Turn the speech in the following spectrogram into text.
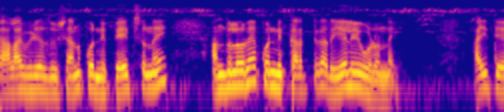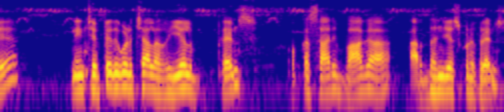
చాలా వీడియోలు చూశాను. కొన్ని పేక్స్ ఉన్నాయి. అందులోనే కొన్ని కరెక్ట్గా రియల్ కూడా ఉన్నాయి. అయితే నేను చెప్పేది కూడా చాలా రియల్ ఫ్రెండ్స్. ఒక్కసారి బాగా అర్థం చేసుకోండి ఫ్రెండ్స్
